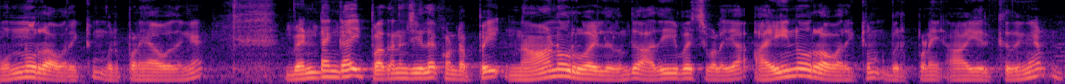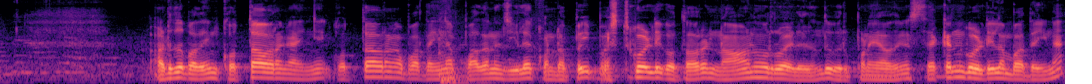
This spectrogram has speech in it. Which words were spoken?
முந்நூறுரூவா வரைக்கும் விற்பனை ஆகுதுங்க வெண்டங்காய் பதினஞ்சு கிலோ கொண்ட நானூறுரூவாயிலிருந்து அதிகபட்ச விலையாக ஐநூறுரூவா வரைக்கும் விற்பனை ஆகியிருக்குதுங்க. அடுத்து பார்த்தீங்கன்னா கொத்தாவரங்காய்ங்க. கொத்தாவரங்காய் பார்த்தீங்கன்னா பதினஞ்சு கிலோ கொண்ட போய் ஃபஸ்ட் குவாலிட்டி கொத்தாவரம் நானூறுரூவாயிலிருந்து விற்பனை ஆகுதுங்க. செகண்ட் குவாலிட்டிலாம் பார்த்தீங்கன்னா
